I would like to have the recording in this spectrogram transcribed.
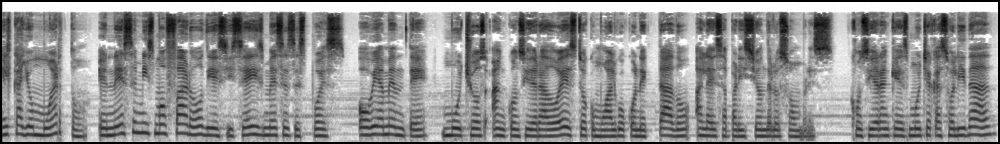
él cayó muerto en ese mismo faro 16 meses después. Obviamente, muchos han considerado esto como algo conectado a la desaparición de los hombres. Consideran que es mucha casualidad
